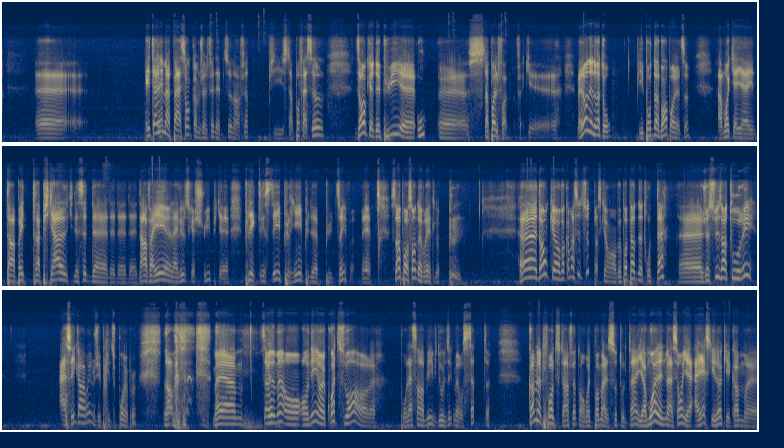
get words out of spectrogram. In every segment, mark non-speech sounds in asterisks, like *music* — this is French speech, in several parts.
euh, étaler ma passion comme je le fais d'habitude, en fait. Puis c'était pas facile. Disons que depuis euh, août, euh, c'était pas le fun. Que, euh, ben là, on est de retour. Puis pour de bon, on parlait de ça. À moins qu'il y ait une tempête tropicale qui décide de- de- de- de- d'envahir la ville où je suis, puis que plus d'électricité, plus rien, plus de. Plus, mais sinon, en passant, on devrait être là. *clears throat* Euh, donc, on va commencer tout de suite parce qu'on ne veut pas perdre de trop de temps. Je suis entouré assez quand même. J'ai pris du poids un peu. Non, *laughs* mais sérieusement, on, on est un quatuor pour l'Assemblée vidéoludique numéro 7. Comme la plupart du temps, en fait, on va être pas mal ça tout le temps. Il y a moi à l'animation, il y a Alex qui est là, qui est comme. euh,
